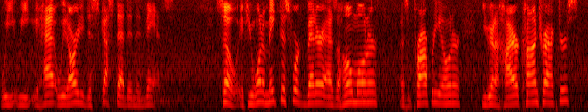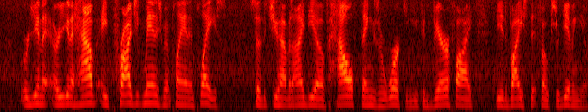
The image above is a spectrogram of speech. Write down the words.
We, we had, we'd already discussed that in advance. So if you want to make this work better as a homeowner, as a property owner, you're going to hire contractors or you're going to, or you're going to have a project management plan in place so that you have an idea of how things are working. You can verify the advice that folks are giving you.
